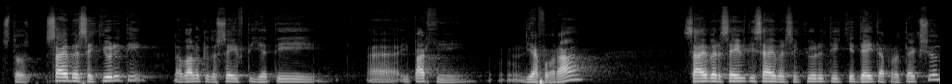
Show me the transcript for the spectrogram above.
Στο cyber security, να βάλω και το safety γιατί ε, υπάρχει διαφορά. Cyber safety, cyber security και data protection.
